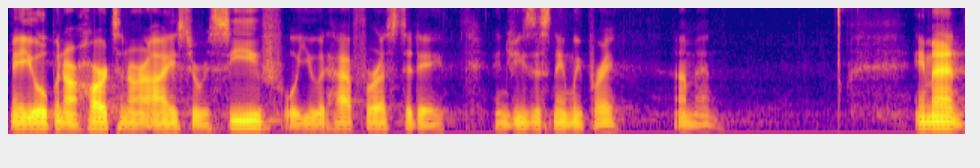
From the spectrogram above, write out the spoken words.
May you open our hearts and our eyes to receive what you would have for us today. In Jesus' name we pray. Amen. Amen.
